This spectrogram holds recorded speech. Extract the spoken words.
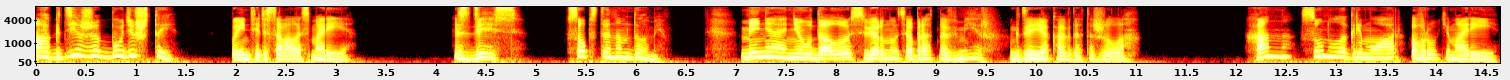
«А где же будешь ты?» — поинтересовалась Мария. «Здесь, в собственном доме. Меня не удалось вернуть обратно в мир, где я когда-то жила». Ханна сунула гримуар в руки Марии.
